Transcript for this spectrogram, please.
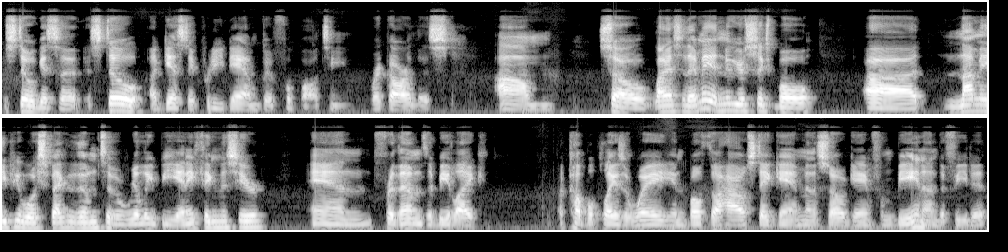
it still gets a it's still against a pretty damn good football team, regardless. Um, so, like I said, they made a New Year's Six Bowl. Uh, not many people expected them to really be anything this year, and for them to be like a couple plays away in both the Ohio State game and Minnesota game from being undefeated.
